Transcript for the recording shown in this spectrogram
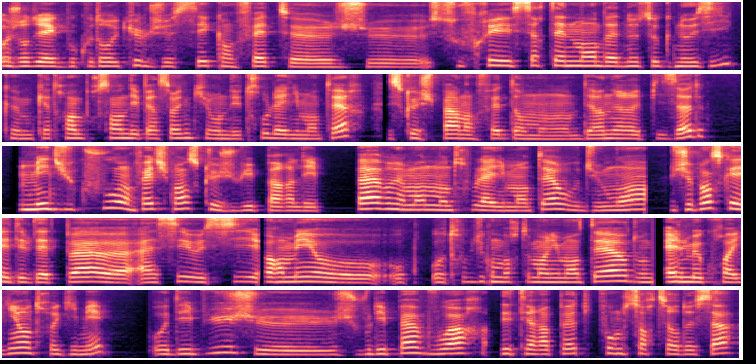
Aujourd'hui, avec beaucoup de recul, je sais qu'en fait, euh, je souffrais certainement d'anosognosie, comme 80% des personnes qui ont des troubles alimentaires. C'est ce que je parle en fait dans mon dernier épisode. Mais du coup, en fait, je pense que je lui parlais pas vraiment de mon trouble alimentaire, ou du moins, je pense qu'elle était peut-être pas euh, assez aussi formée au, au, trouble du comportement alimentaire, donc elle me croyait, entre guillemets. Au début, je, je voulais pas voir des thérapeutes pour me sortir de ça,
